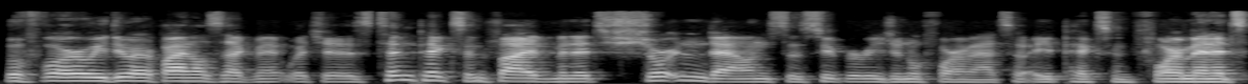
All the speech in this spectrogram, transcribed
before we do our final segment, which is ten picks in five minutes, shortened down to super regional format, so eight picks in four minutes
